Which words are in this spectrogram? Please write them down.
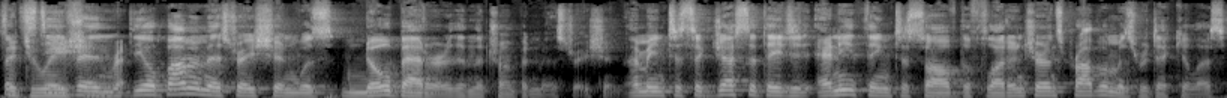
but situation. Stephen, the Obama administration was no better than the Trump administration. I mean, to suggest that they did anything to solve the flood insurance problem is ridiculous.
